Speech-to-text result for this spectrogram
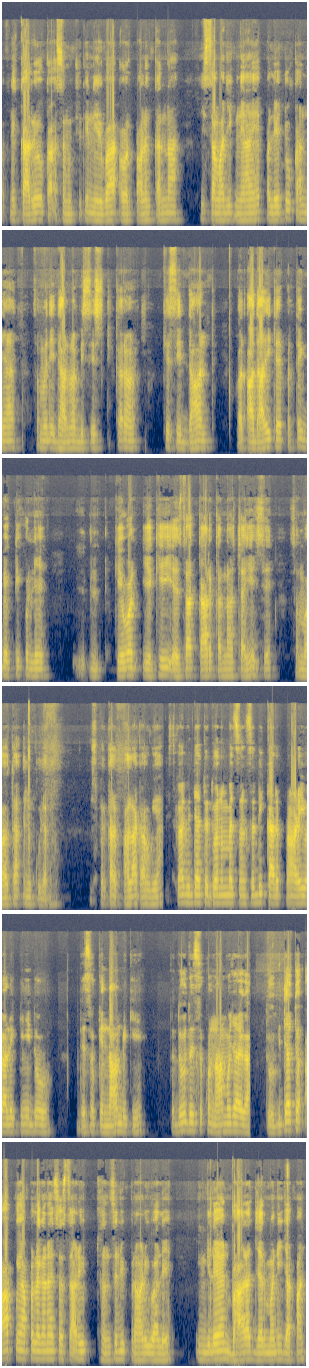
अपने कार्यों का समुचित निर्वाह और पालन करना ही सामाजिक न्याय है। प्लेटो का न्याय संबंधी धारणा विशिष्टीकरण के सिद्धांत पर आधारित है। प्रत्येक व्यक्ति को ले केवल एक ही ऐसा कार्य करना चाहिए जिसे संभवतः अनुकूलन हो। इस प्रकार पहला का हो गया। इसके बाद विद्यार्थियों, दो नंबर संसदीय कार्य प्रणाली वाले किन्हीं दो देशों के नाम लिखिए। तो दो देशों को नाम हो जाएगा। तो विद्यार्थियों, आपको यहाँ पर लगाना है संसारी संसदीय प्रणाली वाले इंग्लैंड, भारत, जर्मनी, जापान।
